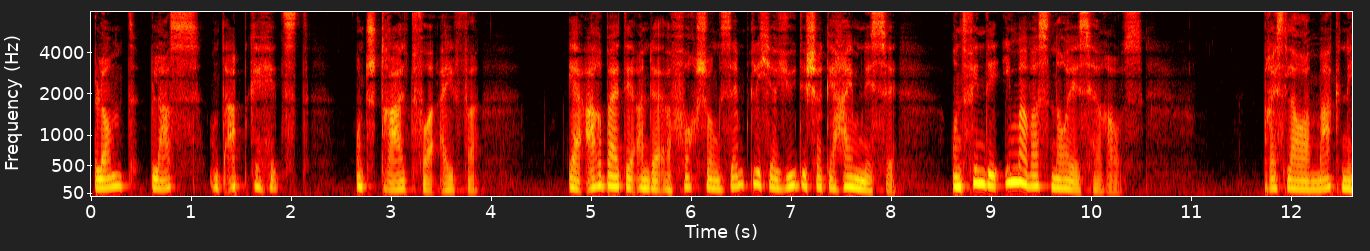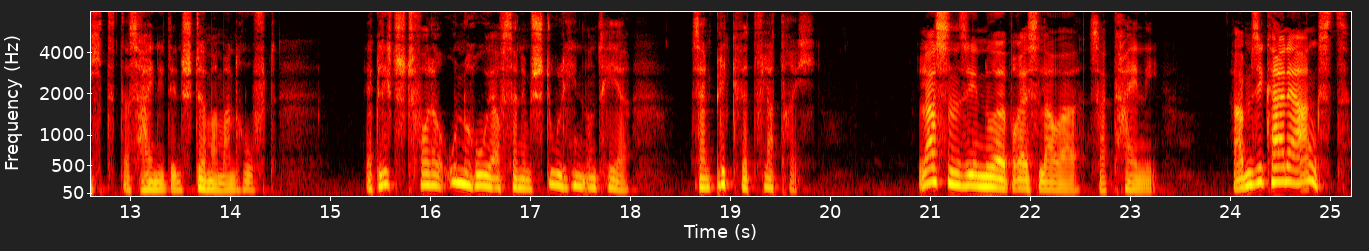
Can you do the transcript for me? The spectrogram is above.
blond, blass und abgehetzt und strahlt vor Eifer. Er arbeite an der Erforschung sämtlicher jüdischer Geheimnisse und finde immer was Neues heraus. Breslauer mag nicht, dass Heini den Stürmermann ruft. Er glitscht voller Unruhe auf seinem Stuhl hin und her. Sein Blick wird flatterig. Lassen Sie nur, Breslauer, sagt Heini. Haben Sie keine Angst.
